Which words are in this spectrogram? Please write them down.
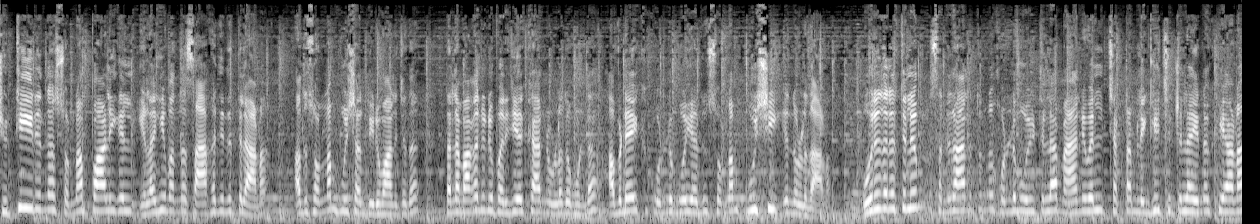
ചുറ്റിയിരുന്ന സ്വർണപ്പാളികൾ ഇളകി വന്ന സാഹചര്യത്തിലാണ് അത് സ്വർണം പൂശാൻ തീരുമാനിച്ചത്. തന്റെ മകനൊരു പരിചയക്കാരനുള്ളത് കൊണ്ട് അവിടേക്ക് കൊണ്ടുപോയി അത് സ്വർണം പൂശി എന്നുള്ളതാണ്. ഒരു തരത്തിലും സന്നിധാനത്തൊന്നും കൊണ്ടുപോയിട്ടില്ല. മാനുവൽ ചട്ടം ലംഘിച്ചിട്ടില്ല എന്നൊക്കെയാണ്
